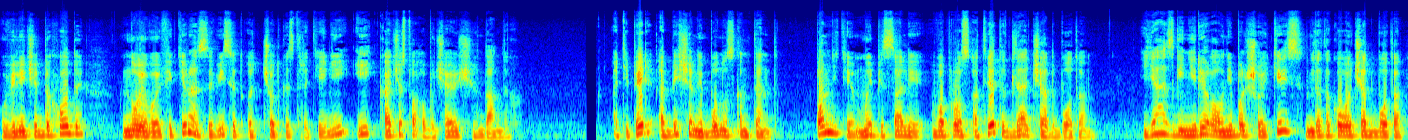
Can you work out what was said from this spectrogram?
увеличить доходы, но его эффективность зависит от четкой стратегии и качества обучающих данных. А теперь обещанный бонус-контент – Помните, мы писали вопрос-ответы для чат-бота. Я сгенерировал небольшой кейс для такого чат-бота.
